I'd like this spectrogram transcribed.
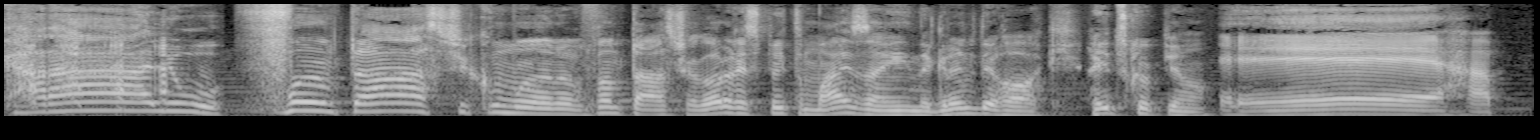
Caralho! Fantástico, mano. Fantástico. Agora eu respeito mais ainda. Grande The Rock. Rei do escorpião. É, rapaz.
